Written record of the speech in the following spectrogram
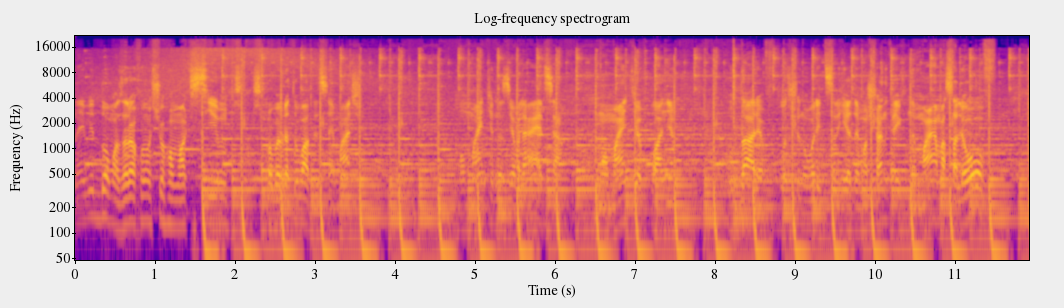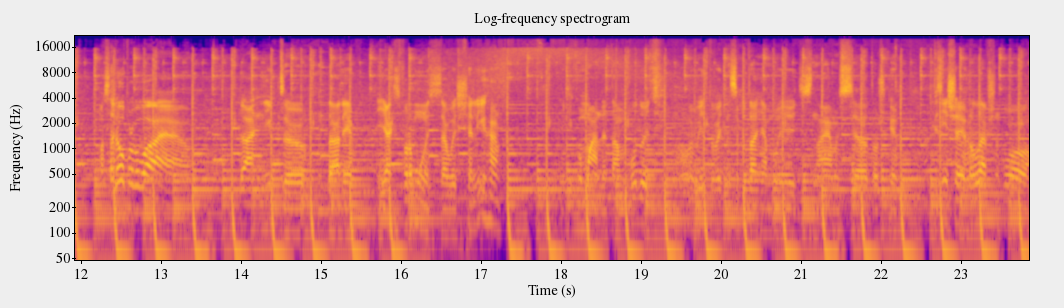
Невідомо за рахунок чого Максим спробує врятувати цей матч. Моментів не з'являється. Моментів в плані ударів в площину воріт Сергія Тимошенка. Їх немає. Масальов. Масальов пробиває. Дальні. Далі як сформується вища ліга. Команди там будуть. Відповідь на це питання ми дізнаємося трошки пізніше. Ігор Левченко.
